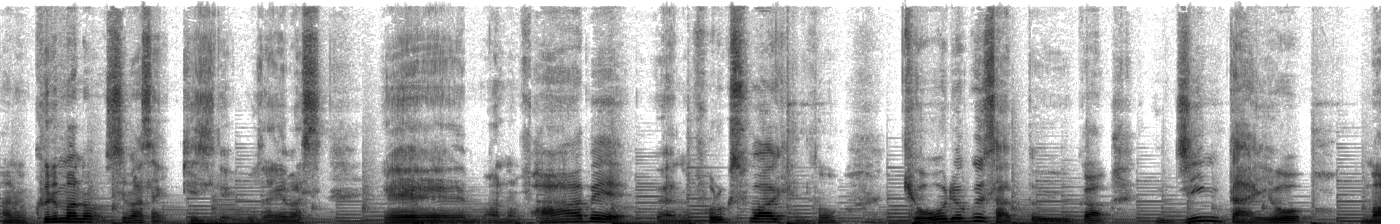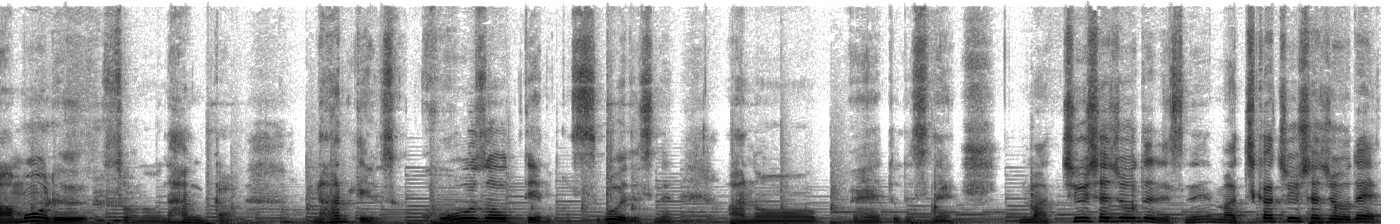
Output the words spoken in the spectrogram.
あの、車のすいません、記事でございます。えー、あのファーベイ、あのフォルクスワーゲンの強力さというか、人体を守るそのなんかなんていうんですか構造っていうのがすごいですね。あのえっ、ー、とですねまあ駐車場でですね、まあ、地下駐車場で、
